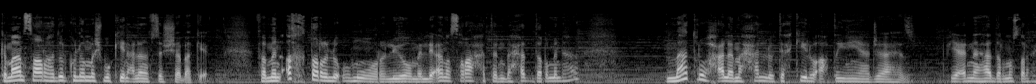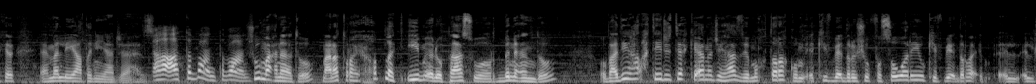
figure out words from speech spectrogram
كمان صار هدول كلهم مشبوكين على نفس الشبكة. فمن أخطر الأمور اليوم اللي أنا صراحة بحذر منها ما تروح على محل وتحكي له أعطيني إياه جاهز. في عندنا هذا المصطلح اعمل لي اعطيني إياه جاهز. آه, آه طبعا طبعا. شو معناته؟ معناته راح يحط لك إيميل و password من عنده وبعديها راح تيجي تحكي أنا جهازي مخترق وكيف بيقدروا يشوفوا صوري وكيف بيقدروا ال- ال-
